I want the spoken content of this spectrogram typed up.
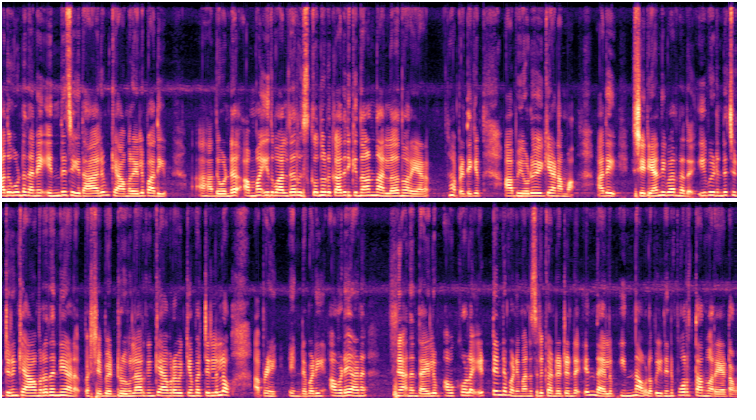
അതുകൊണ്ട് തന്നെ എന്ത് ചെയ്താലും ക്യാമറയിൽ പതിയും. അതുകൊണ്ട് അമ്മ ഇതുപോലത്തെ റിസ്ക് ഒന്നും എടുക്കാതിരിക്കുന്നതാണ് നല്ലതെന്ന് പറയുകയാണ് അപ്പോഴത്തേക്കും അബിയോട് ചോദിക്കുകയാണ് അമ്മ അതെ ശരിയാണ് നീ പറഞ്ഞത്. ഈ വീടിന്റെ ചുറ്റിനും ക്യാമറ തന്നെയാണ്. പക്ഷേ ബെഡ്റൂമിൽ ആർക്കും ക്യാമറ വെക്കാൻ പറ്റില്ലല്ലോ. അപ്പോഴേ എന്റെ പണി അവിടെയാണ്. ഞാൻ എന്തായാലും അവൾക്കുള്ള എട്ടിന്റെ പണി മനസ്സിൽ കണ്ടിട്ടുണ്ട്. എന്തായാലും ഇന്ന് അവൾ വീടിന് പുറത്താന്ന് പറയാം കേട്ടോ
